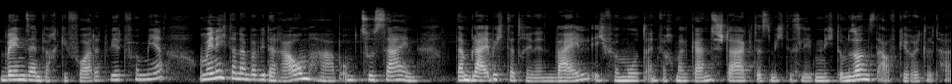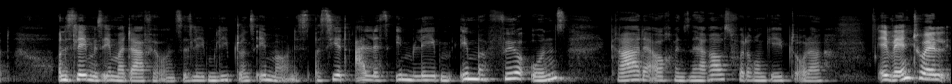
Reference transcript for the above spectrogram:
wenn es einfach gefordert wird von mir. Und wenn ich dann aber wieder Raum habe, um zu sein, dann bleibe ich da drinnen, weil ich vermute einfach mal ganz stark, dass mich das Leben nicht umsonst aufgerüttelt hat. Und das Leben ist immer da für uns. Das Leben liebt uns immer. Und es passiert alles im Leben immer für uns. Gerade auch, wenn es eine Herausforderung gibt oder eventuell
